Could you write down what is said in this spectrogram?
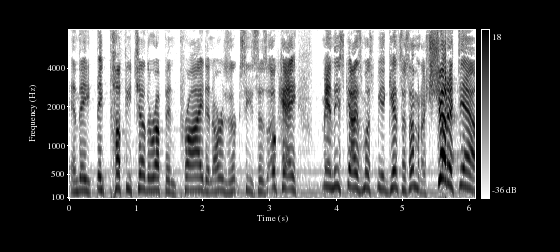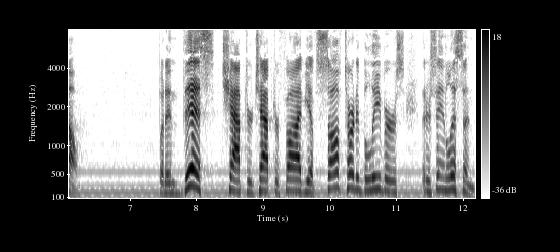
and they, they puff each other up in pride, and Artaxerxes says, okay, man, these guys must be against us. I'm going to shut it down. But in this chapter, chapter 5, you have soft hearted believers that are saying, listen,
